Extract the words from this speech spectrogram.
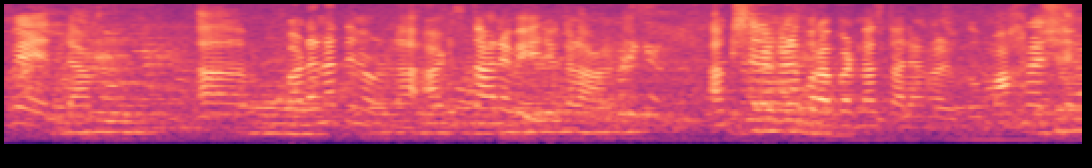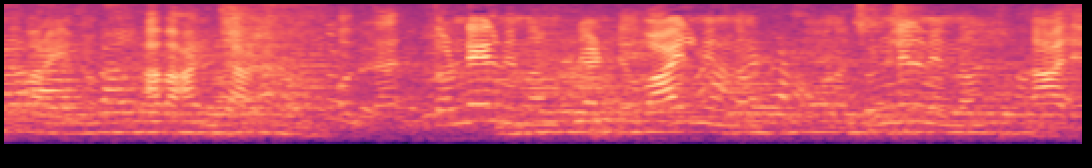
ഇവയെല്ലാം പഠനത്തിനുള്ള അടിസ്ഥാന വേരുകളാണ്. അക്ഷരങ്ങൾ പുറപ്പെടുന്ന സ്ഥലങ്ങൾക്ക് മഹ്റജ് എന്ന് പറയുന്നു. അവ അഞ്ചാണ്. ഒന്ന് തൊണ്ടയിൽ നിന്നും രണ്ട് വായിൽ നിന്നും മൂന്ന് ചുണ്ടിൽ നിന്നും നാല്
